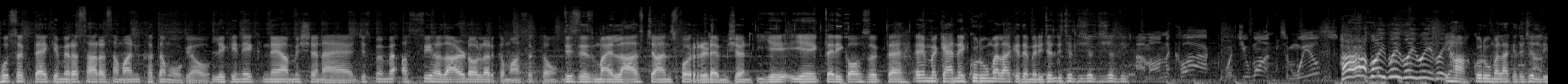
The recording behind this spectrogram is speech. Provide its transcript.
हो सकता है कि मेरा सारा सामान खत्म हो गया हो लेकिन एक नया मिशन आया है जिसमें मैं अस्सी हज़ार डॉलर कमा सकता हूँ। This is my last chance for redemption ये ये एक तरीका हो सकता है। ए मैकेनिक को रूम अला के दे मेरी? जल्दी जल्दी जल्दी जल्दी। I'm on the clock. What you want? Some wheels? हाँ वही वही वही वही वही। हाँ को रूम के दे जल्दी.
